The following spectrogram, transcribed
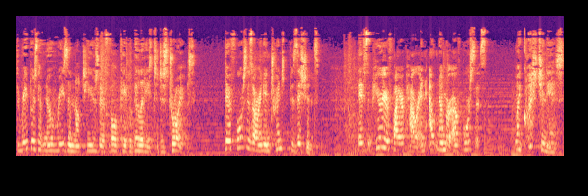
the Reapers have no reason not to use their full capabilities to destroy us. Their forces are in entrenched positions. They have superior firepower and outnumber our forces. My question is,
